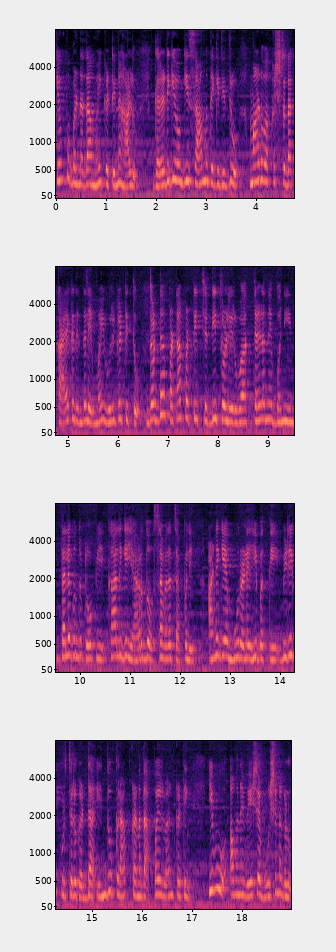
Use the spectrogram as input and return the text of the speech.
ಕೆಂಪು ಬಣ್ಣದ ಮೈಕಟ್ಟಿನ ಹಾಳು. ಗರಡಿಗೆ ಹೋಗಿ ಸಾಮು ತೆಗೆದಿದ್ರು ಮಾಡುವ ಕಷ್ಟದ ಕಾಯಕದಿಂದಲೇ ಮೈ ಉರಿಗಟ್ಟಿತ್ತು. ದೊಡ್ಡ ಪಟಾಪಟ್ಟಿ ಚಡ್ಡಿ ತೊಳಿರುವ ತೆಳ್ಳನೆ ಬನಿ ತಲೆಗೊಂದು ಟೋಪಿ, ಕಾಲಿಗೆ ಯಾರದೋ ಸವೆದ ಚಪ್ಪಲಿ ಹಣೆಗೆ ಮೂರಳೆ ಹಿಬತ್ತಿ ಬಿಡಿ ಕುರ್ಚಲು ಗಡ್ಡ, ಎಂದು ಕ್ರಾಪ್ ಕಣದ ಪೈಲ್ವಾನ್ ಕಟಿಂಗ್. ಇವು ಅವನ ವೇಷಭೂಷಣಗಳು.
